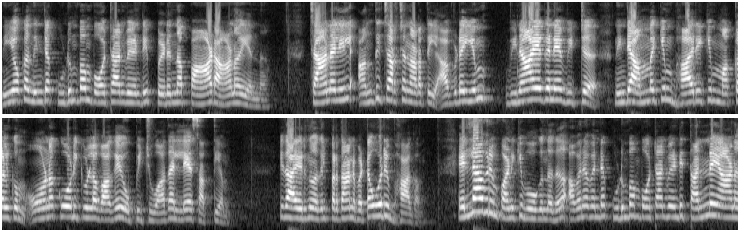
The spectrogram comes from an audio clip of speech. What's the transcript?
നീയൊക്കെ നിന്റെ കുടുംബം പോറ്റാൻ വേണ്ടി പെടുന്ന പാടാണ് എന്ന്. ചാനലിൽ അന്തിച്ചർച്ച നടത്തി. അവിടെയും വിനായകനെ വിറ്റ് നിന്റെ അമ്മയ്ക്കും ഭാര്യയ്ക്കും മക്കൾക്കും ഓണക്കോടിക്കുള്ള വകയൊപ്പിച്ചു അതല്ലേ സത്യം. ഇതായിരുന്നു അതിൽ പ്രധാനപ്പെട്ട ഒരു ഭാഗം. എല്ലാവരും പണിക്ക് പോകുന്നത് അവനവന്റെ കുടുംബം പോറ്റാൻ വേണ്ടി തന്നെയാണ്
